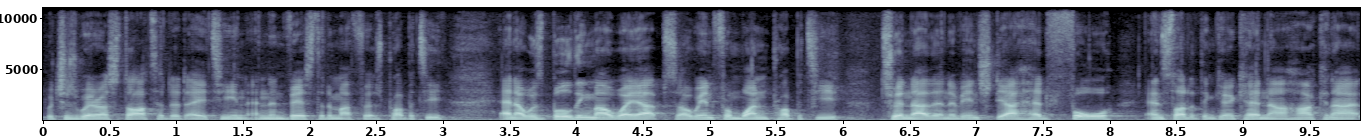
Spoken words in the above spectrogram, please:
which is where I started at 18 and invested in my first property. And I was building my way up. So I went from one property to another, and eventually I had four and started thinking, okay, now how can I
